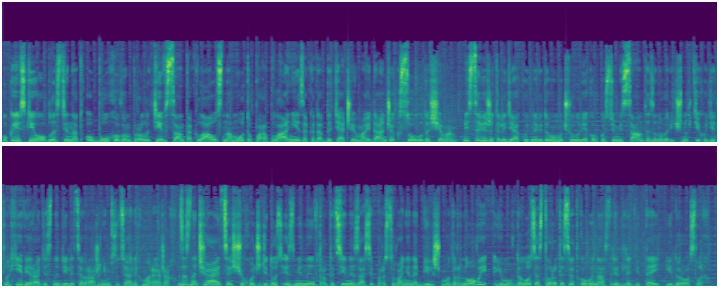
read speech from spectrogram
У Київській області над Обуховим пролетів Санта Клаус на мотопараплані і закидав дитячий майданчик солодощами. Місцеві жителі дякують невідомому чоловіку в костюмі Санти за новорічну втіху дітлахів і радісно діляться враженням в соціальних мережах. Зазначається, що, хоч дідусь і змінив традиційний засіб пересування на більш модерновий, йому вдалося створити святковий настрій для дітей і дорослих.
